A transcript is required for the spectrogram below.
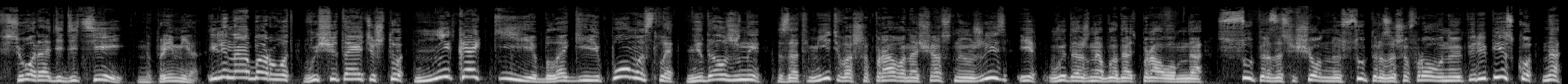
Все ради детей, например. Или наоборот, вы считаете, что никакие благие помыслы не должны затмить ваше право на частную жизнь, и вы должны обладать правом на супер защищенную, супер зашифрованную переписку, на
